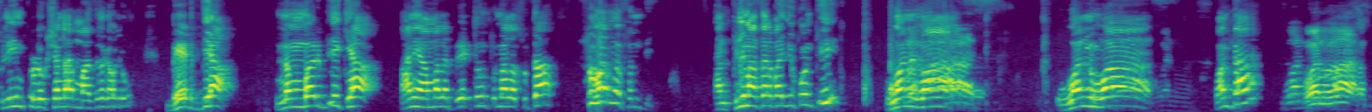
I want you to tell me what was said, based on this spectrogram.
फिल्म प्रोडक्शनला माजलगाव येऊन भेट द्या. नंबर बी घ्या. आणि आम्हाला भेट देऊन तुम्हाला सुद्धा सुवर्ण संधी. आणि फिल्म असायला पाहिजे कोणती? वनवास. वनवास. कोणता? वनवास.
